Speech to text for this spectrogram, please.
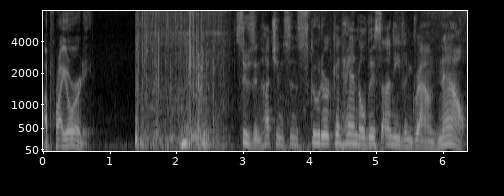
a priority. Susan Hutchinson's scooter can handle this uneven ground now,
